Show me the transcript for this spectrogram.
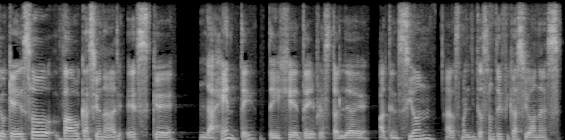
lo que eso va a ocasionar es que la gente deje de prestarle atención a las malditas notificaciones,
